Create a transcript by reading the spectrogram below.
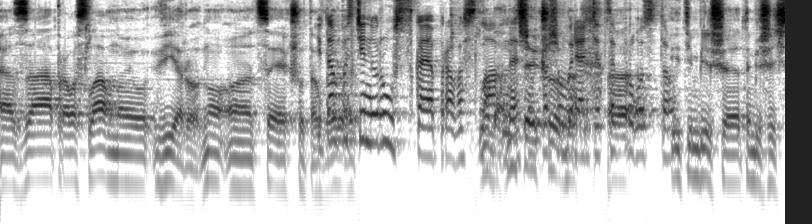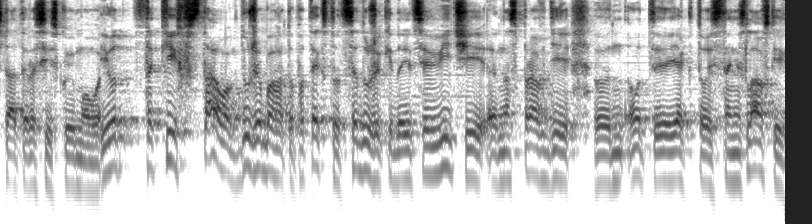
е, за православну віру. Ну е, це якщо там І там постійно русское Ну православне, да, ну, що в першому да, варіанті це е, просто. І тим більше, тим більше читати російською мовою. І от таких вставок дуже багато по тексту. Це дуже кидається в вічі. Е, Насправді, е, от як той Станіславський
